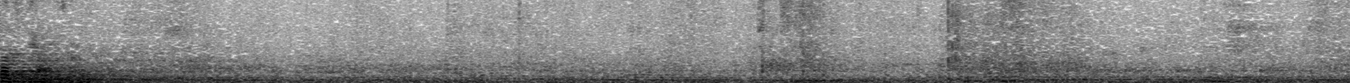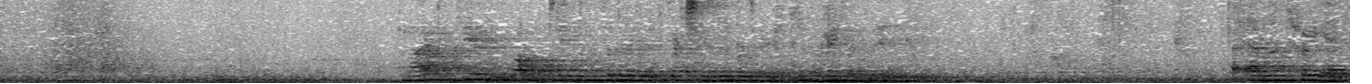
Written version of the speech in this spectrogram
that's the answer. Can I ask you what do you consider sexually liberated liberated is? I- I'm not sure yet,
